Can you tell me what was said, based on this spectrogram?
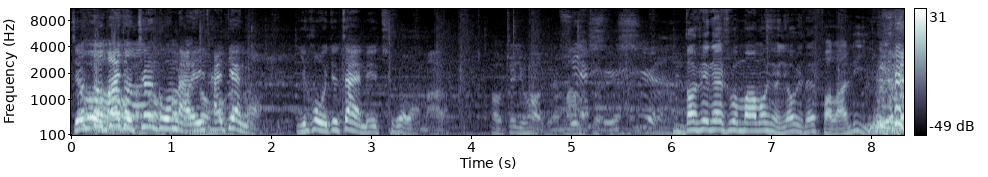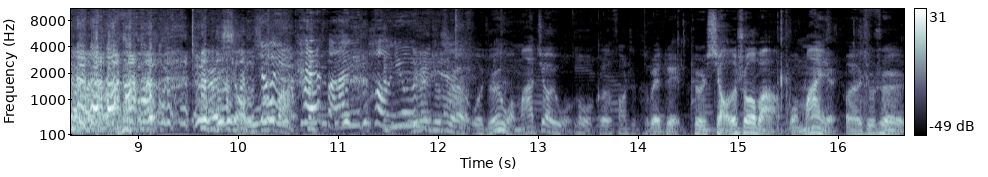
结果我妈就真给我买了一台电脑，以后我就再也没去过网吧了。哦，这句话我觉得妈妈确实是。你当时应该说妈妈我想要一台法拉利。小的时候吧，开法拉利泡妞。因为就是我觉得我妈教育我和我哥的方式特别对，就是小的时候吧，我妈也呃就是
